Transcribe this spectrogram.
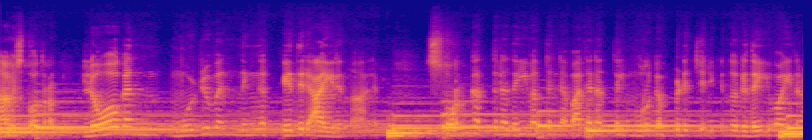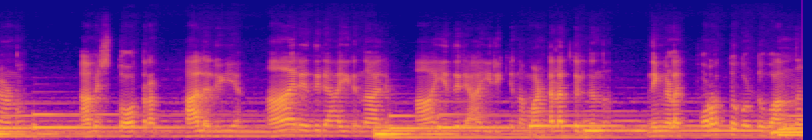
ആമേ സ്തോത്രം ലോകം മുഴുവൻ നിങ്ങൾക്കെതിരായിരുന്നാലും സ്വർഗത്തിന്റെ ദൈവത്തിന്റെ വചനത്തിൽ മുറുകെ പിടിച്ചിരിക്കുന്ന ഒരു ദൈവം ഇതിനാണോ ആമേ സ്തോത്രം ഹാലലുയ്യ ആരെതിരായിരുന്നാലും ആ എതിരായിരിക്കുന്ന മണ്ഡലത്തിൽ നിന്ന് നിങ്ങളെ പുറത്തു കൊണ്ടുവന്ന്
